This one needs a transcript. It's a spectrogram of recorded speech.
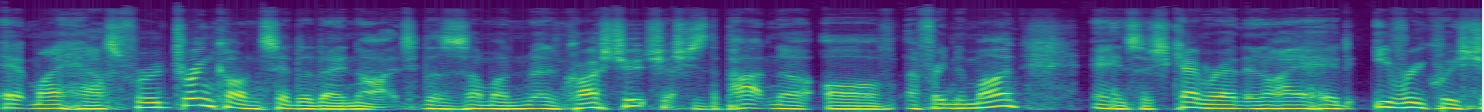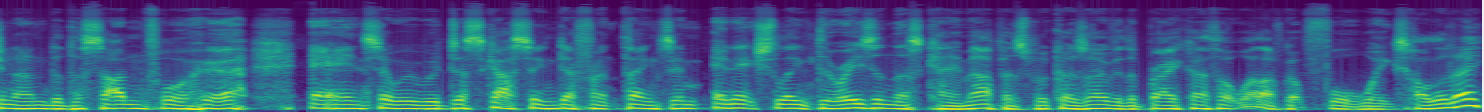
at my house for a drink on Saturday night. This is someone in Christchurch. She's the partner of a friend of mine. And so she came around and I had every question under the sun for her. And so we were discussing different things. And, and actually, the reason this came up is because over the break, I thought, well, I've got four weeks holiday.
